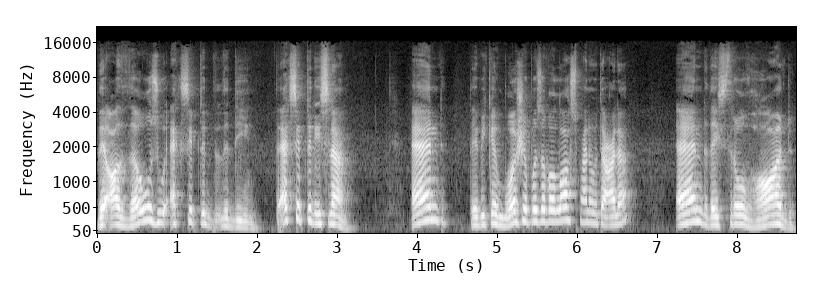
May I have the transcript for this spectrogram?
there are those who accepted the deen. They accepted Islam and they became worshippers of Allah subhanahu wa ta'ala and they strove hard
